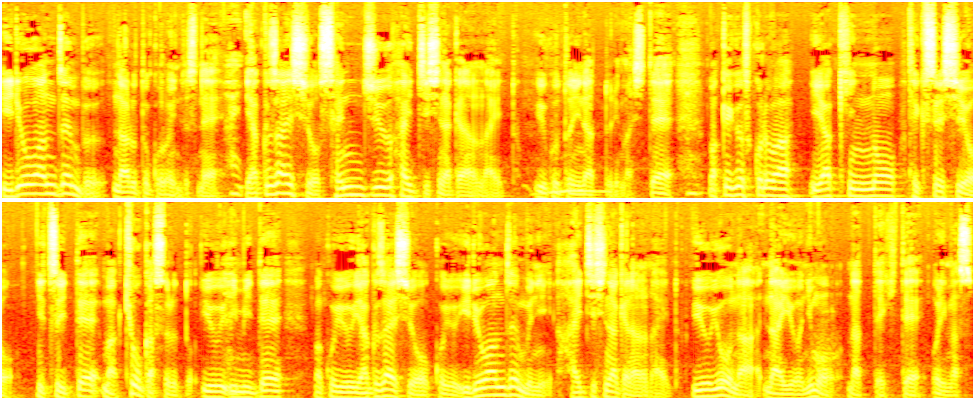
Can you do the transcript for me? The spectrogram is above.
医療安全部なるところにですね、はい、薬剤師を専従配置しなきゃならないということになっておりまして、まあ、結局これは医薬品の適正使用について、まあ、強化するという意味で、まあ、こういう薬剤師をこういう医療安全部に配置しなきゃならないというような内容にもなってきております。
